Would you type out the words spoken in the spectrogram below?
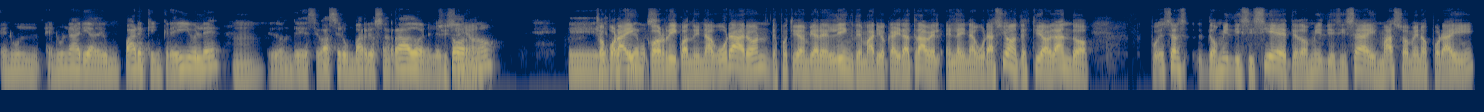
en un, en un, área de un parque increíble, mm. donde se va a hacer un barrio cerrado en el entorno. Eh, Yo por ahí corrí cuando inauguraron, después te voy a enviar el link de Mario Caira Travel, en la inauguración, te estoy hablando, puede ser 2017, 2016, más o menos por ahí.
